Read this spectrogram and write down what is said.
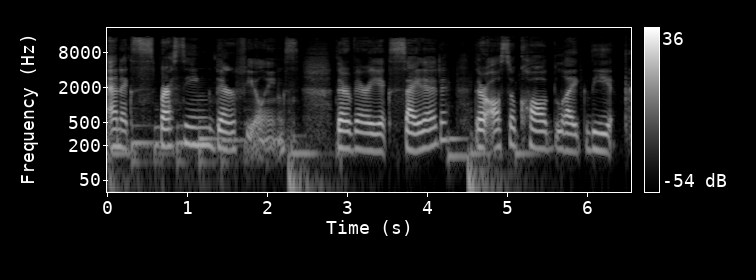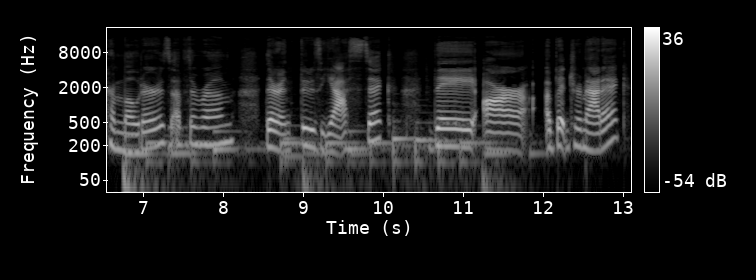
and expressing their feelings. They're very excited. They're also called like the promoters of the room. They're enthusiastic. They are a bit dramatic.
